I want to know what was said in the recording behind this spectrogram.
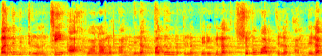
బంధుమిత్రుల నుంచి ఆహ్వానాలు అందిన. పదోన్నతులు పెరిగిన. శుభవార్తలు అందిన.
